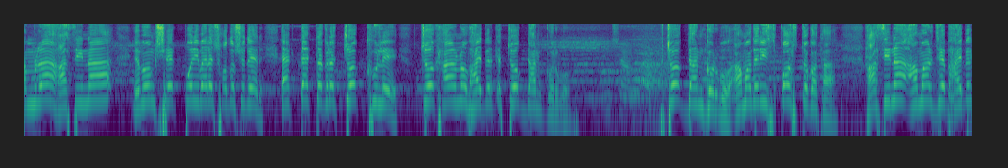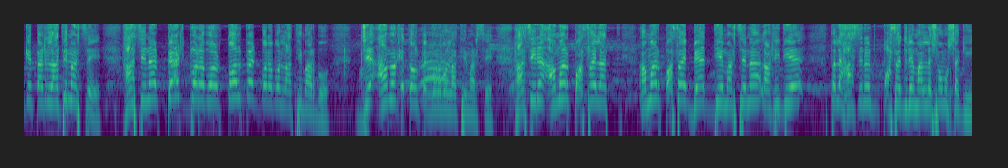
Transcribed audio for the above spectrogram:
আমরা হাসিনা এবং শেখ পরিবারের সদস্যদের একটা একটা করে চোখ খুলে, চোখ হারানো ভাইদেরকে চোখ দান করব। চোখ দান করব। আমাদের স্পষ্ট কথা। হাসিনা আমার যে ভাইদেরকে প্যাটে লাথি মারছে, হাসিনার পেট বরাবর তল পেট বরাবর লাথি মারবো। যে আমাকে তল পেট বরাবর লাথি মারছে। হাসিনা আমার পাশায় লাথ, আমার পাশায় ব্যাট দিয়ে মারছে না, লাঠি দিয়ে। তাহলে হাসিনার পাশায় দূরে মারলে সমস্যা কি?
